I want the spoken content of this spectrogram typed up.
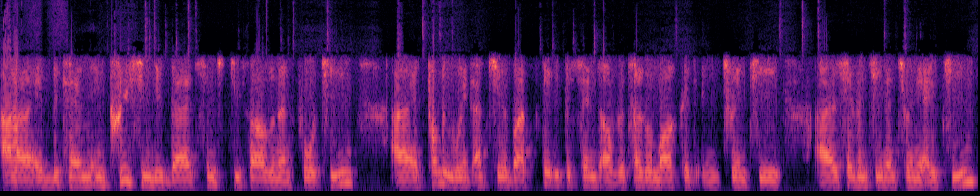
Uh, it became increasingly bad since 2014. Uh, it probably went up to about 30% of the total market in 2017 and 2018.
